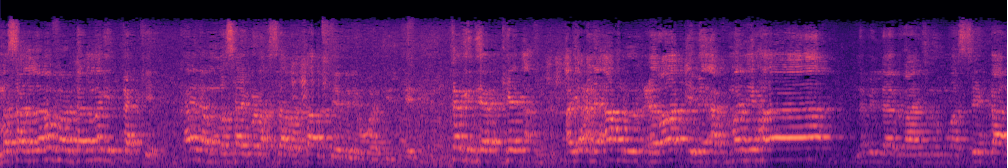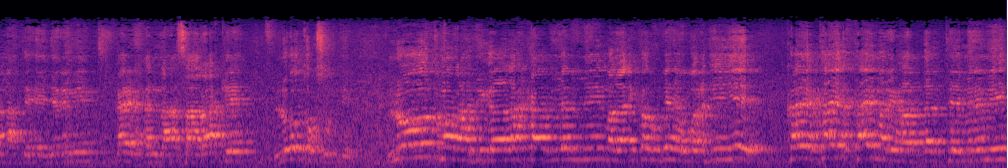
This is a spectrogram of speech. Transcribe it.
مثلا لما فردنا يتكي كاي لما سايب رأسها ركال تبني واتي تجد يك يعني أهل العراق بأكملها نبي الله إبراهيم المسيح كان نحته جرمي كاي حنا ساراك لو تقصدي لوط مرة دي قال كاد يلي ملائكة ربها وعدية كاي كاي كاي مري هدت منمي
